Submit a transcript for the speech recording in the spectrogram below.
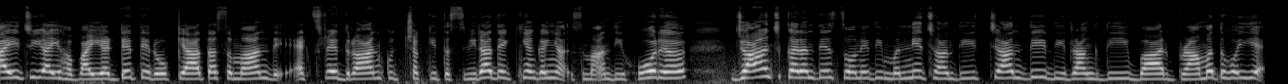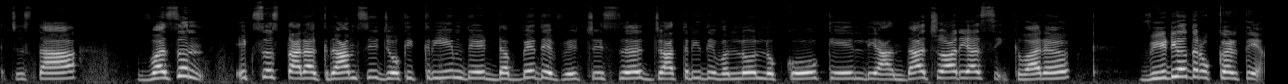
ਆਈਜੀਆਈ ਹਵਾਈ ਅੱਡੇ ਤੇ ਰੋਕਿਆ ਤਾਂ ਸਮਾਨ ਦੇ ਐਕਸਰੇ ਦੌਰਾਨ ਕੁਝ ਸ਼ੱਕੀ ਤਸਵੀਰਾਂ ਦੇਖੀਆਂ ਗਈਆਂ। ਸਮਾਨ ਦੀ ਹੋਰ ਜਾਂਚ ਕਰਨ ਤੇ ਸੋਨੇ ਦੀ ਮੰਨੀ ਜਾਂਦੀ ਚਾਂਦੀ ਦੀ ਰੰਗ ਦੀ ਬਾਰ ਬਰਾਮਦ ਹੋਈ ਹੈ, ਜਿਸ ਦਾ ਵਜ਼ਨ 117 ਗ੍ਰਾਮ ਸੀ, ਜੋ ਕਿ ਕਰੀਮ ਦੇ ਡੱਬੇ ਦੇ ਵਿੱਚ ਇਸ ਯਾਤਰੀ ਦੇ ਵੱਲੋਂ ਲੁਕੋ ਕੇ ਲਿਆਂਦਾ ਜਾ ਰਿਹਾ ਸੀ। ਇੱਕ ਵਾਰ ਵੀਡੀਓ ਦਾ ਰੁਕ ਕਰਦੇ ਹਾਂ।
